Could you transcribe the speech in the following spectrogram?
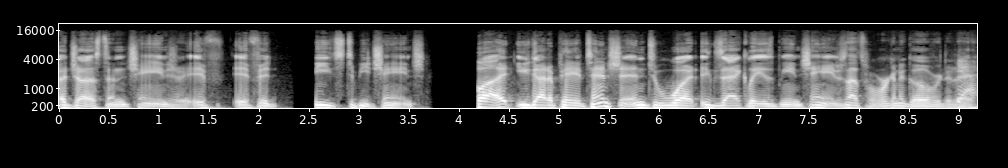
adjust and change if if it needs to be changed. But you got to pay attention to what exactly is being changed. And that's what we're going to go over today. Yeah.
